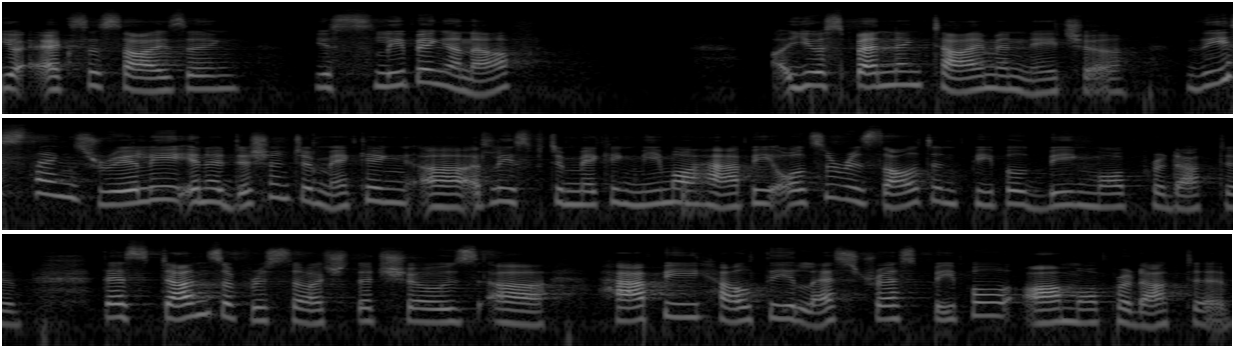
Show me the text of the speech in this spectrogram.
you're exercising, you're sleeping enough, uh, you're spending time in nature. These things really, in addition to making, uh, at least to making me more happy, also result in people being more productive. There's tons of research that shows uh, happy, healthy, less stressed people are more productive.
